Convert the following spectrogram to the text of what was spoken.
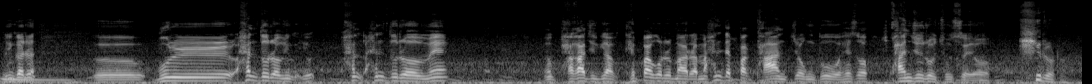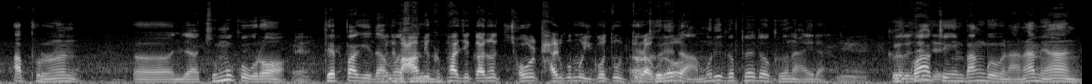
그러니까는 음, 그물한 드럼 한, 한 드럼에 바가지 그냥 대박으로 말하면 한 대박 반 정도 해서 관주로 줬어요. 키로로. 앞으로는 어, 이제 주묵국으로 예. 대박이다. 근데 뭐 마음이 산- 급하지까는 저울 달고 뭐 이것도 어, 없더라고요. 그래도 아무리 급해도 그건 아니라. 예. 그 과학적인 방법은 안 하면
